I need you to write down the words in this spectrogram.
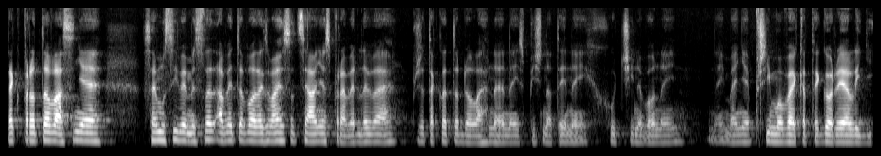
tak proto vlastně se musí vymyslet, aby to bylo takzvaně sociálně spravedlivé, že takhle to dolehne nejspíš na ty nejchudší nebo nej, nejméně příjmové kategorie lidí.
